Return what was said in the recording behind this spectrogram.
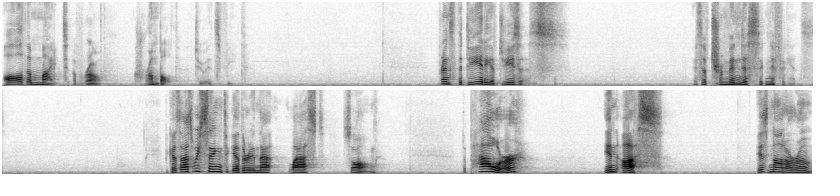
all the might of Rome crumbled to its feet. Friends, the deity of Jesus is of tremendous significance. Because as we sang together in that last song, the power in us is not our own,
